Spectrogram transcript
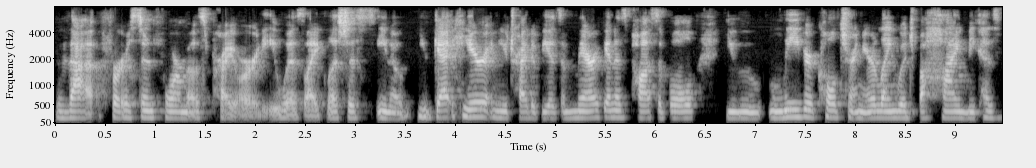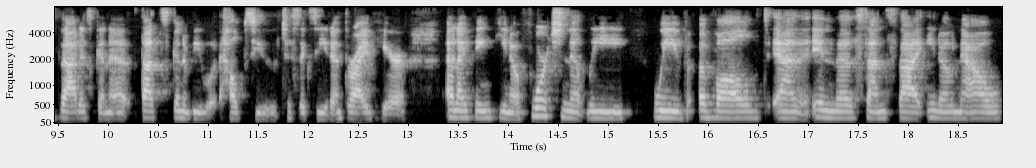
that first and foremost priority was like let's just you know you get here and you try to be as american as possible. You leave your culture and your language behind because that is going to that's going to be what helps you to succeed and thrive here. And i think you know fortunately we've evolved and in the sense that you know now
